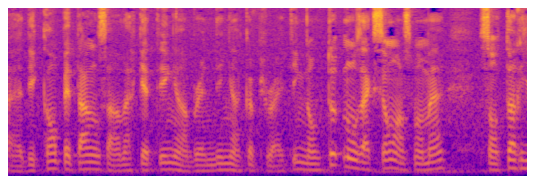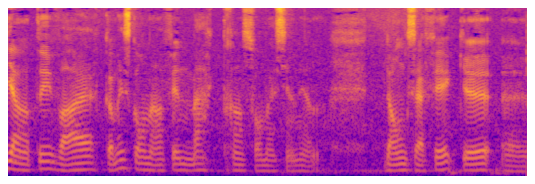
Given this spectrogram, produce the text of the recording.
euh, des compétences en marketing, en branding, en copywriting. Donc, toutes nos actions en ce moment sont orientées vers comment est-ce qu'on en fait une marque transformationnelle. Donc, ça fait que euh,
